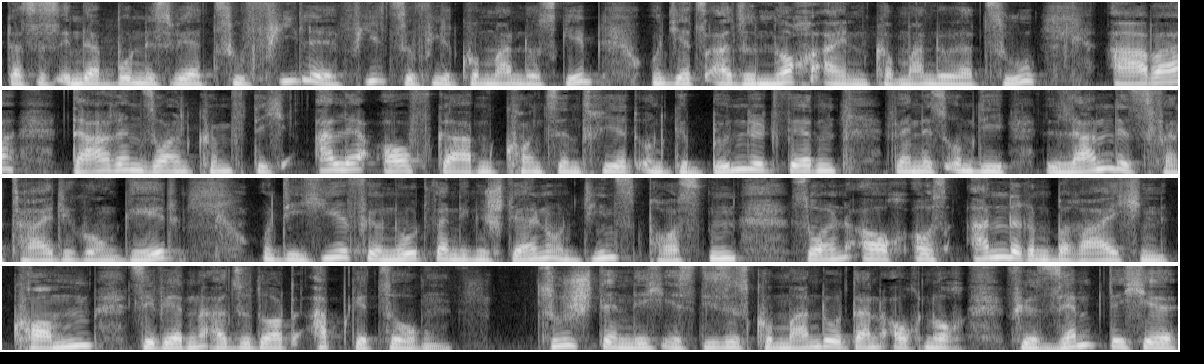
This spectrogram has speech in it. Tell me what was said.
dass es in der Bundeswehr zu viele, viel zu viele Kommandos gibt. Und jetzt also noch ein Kommando dazu. Aber darin sollen künftig alle Aufgaben konzentriert und gebündelt werden, wenn es um die Landesverteidigung geht. Und die hierfür notwendigen Stellen und Dienstposten sollen auch aus anderen Bereichen Bereichen kommen. Sie werden also dort abgezogen. Zuständig ist dieses Kommando dann auch noch für sämtliche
